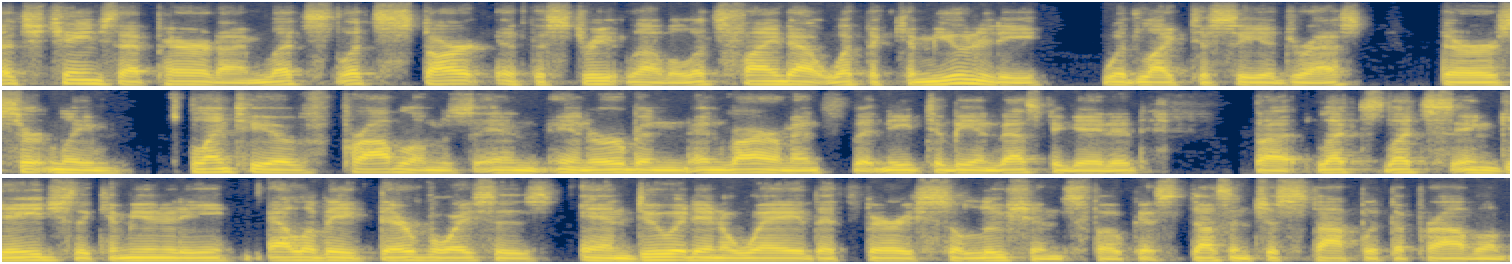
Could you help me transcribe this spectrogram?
let's change that paradigm. Let's let's start at the street level. Let's find out what the community would like to see addressed. There are certainly plenty of problems in in urban environments that need to be investigated but let's let's engage the community elevate their voices and do it in a way that's very solutions focused. Doesn't just stop with the problem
